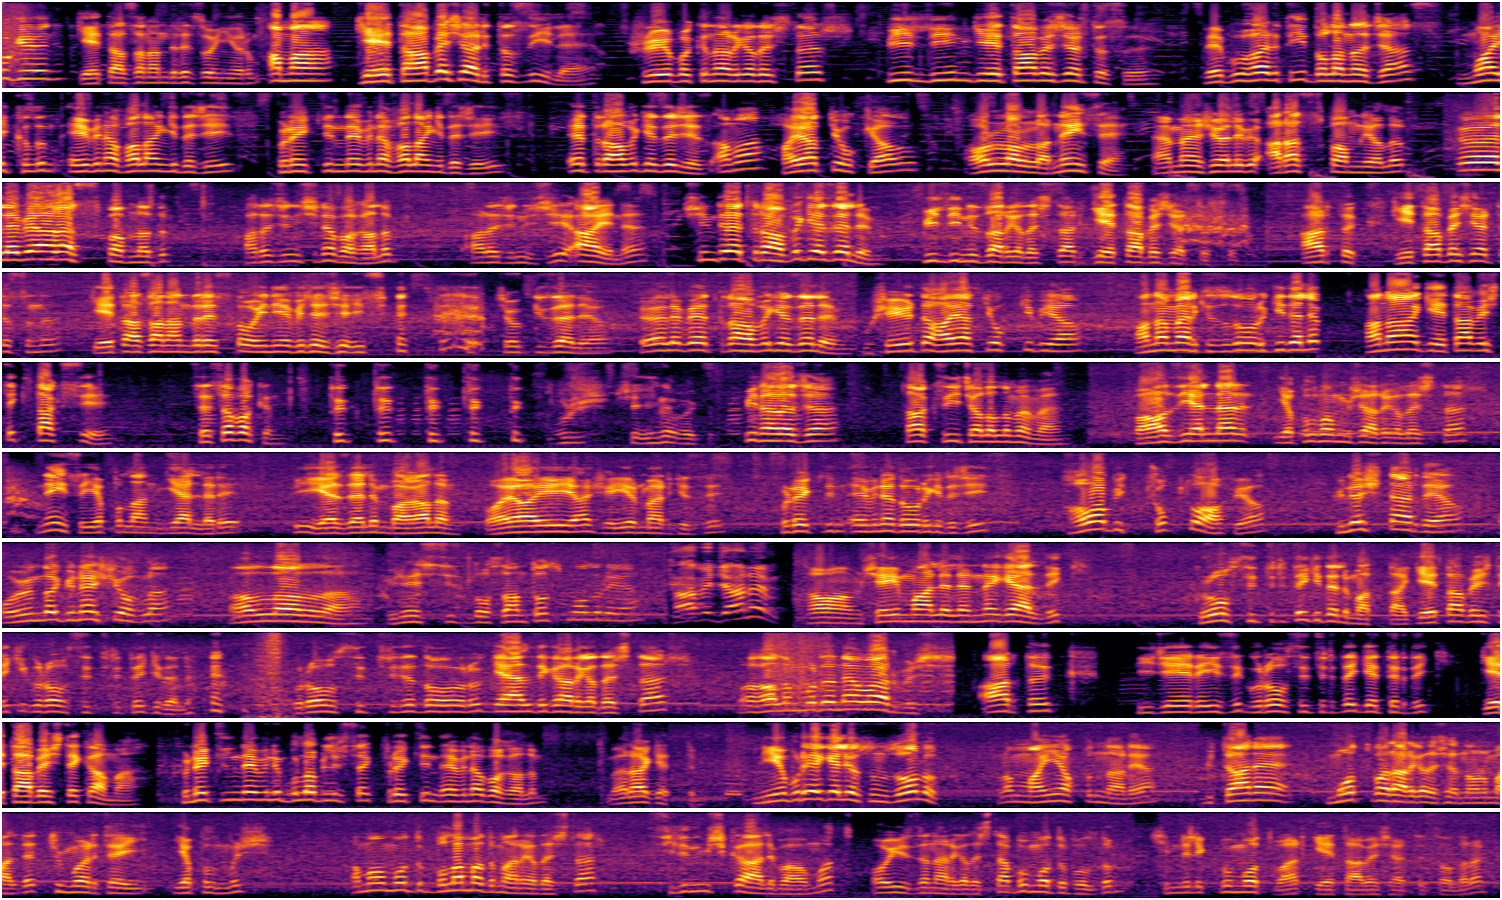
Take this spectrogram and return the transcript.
Bugün GTA San Andreas oynuyorum ama GTA 5 haritası ile. Şuraya bakın arkadaşlar. Bildiğin GTA 5 haritası. Ve bu haritayı dolanacağız. Michael'ın evine falan gideceğiz. Franklin'in evine falan gideceğiz. Etrafı gezeceğiz ama hayat yok ya. Allah Allah neyse. Hemen şöyle bir araç spamlayalım. Böyle bir araç spamladım. Aracın içine bakalım. Aracın içi aynı. Şimdi etrafı gezelim. Bildiğiniz arkadaşlar GTA 5 haritası. Artık GTA 5 haritasını GTA San Andreas'ta oynayabileceğiz. Çok güzel ya. Şöyle bir etrafı gezelim. Bu şehirde hayat yok gibi ya. Ana merkeze doğru gidelim. Ana GTA 5'teki taksi. Sese bakın. Tık tık tık tık tık. Vuruş şeyine bakın. Bin araca. Taksiyi çalalım hemen. Bazı yerler yapılmamış arkadaşlar. Neyse yapılan yerleri bir gezelim bakalım. Bayağı iyi ya şehir merkezi. Franklin evine doğru gideceğiz. Hava bir çok tuhaf ya. Güneş nerede ya? Oyunda güneş yok la. Allah Allah. Güneşsiz Los Santos mu olur ya? Tabii canım. Tamam şey mahallelerine geldik. Grove Street'e gidelim hatta. GTA 5'teki Grove Street'e gidelim. Grove Street'e doğru geldik arkadaşlar. Bakalım burada ne varmış. Artık DJ Reis'i Grove Street'e getirdik. GTA 5'teki ama. Franklin'in evini bulabilirsek Franklin'in evine bakalım. Merak ettim. Niye buraya geliyorsunuz oğlum? Lan manyak bunlar ya. Bir tane mod var arkadaşlar normalde. Tüm haritayı yapılmış. Ama o modu bulamadım arkadaşlar. Silinmiş galiba o mod. O yüzden arkadaşlar bu modu buldum. Şimdilik bu mod var GTA 5 haritası olarak.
